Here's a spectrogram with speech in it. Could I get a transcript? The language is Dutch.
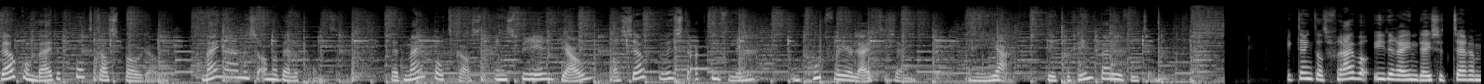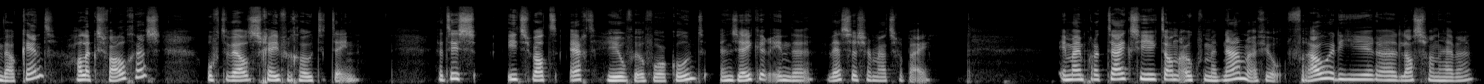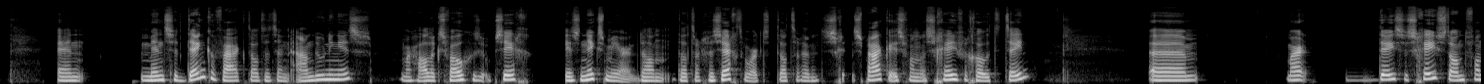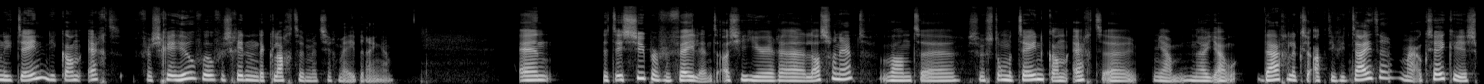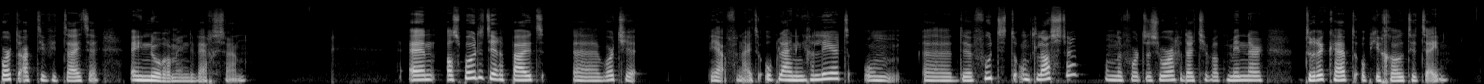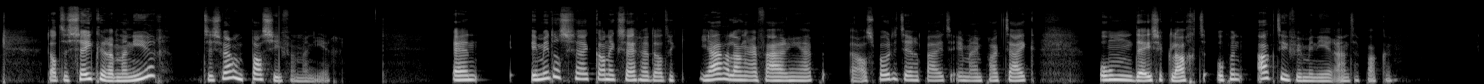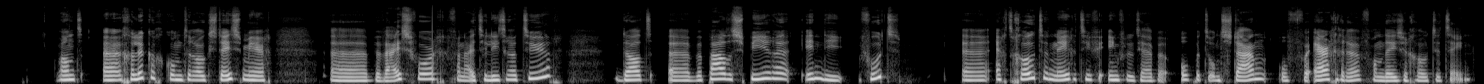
Welkom bij de Podcast Podo. Mijn naam is Annabelle Pont. Met mijn podcast inspireer ik jou als zelfbewuste actieveling om goed voor je lijf te zijn. En ja, dit begint bij je voeten. Ik denk dat vrijwel iedereen deze term wel kent, hallux valgus, oftewel scheve grote teen. Het is iets wat echt heel veel voorkomt en zeker in de westerse maatschappij. In mijn praktijk zie ik dan ook met name veel vrouwen die hier uh, last van hebben. En mensen denken vaak dat het een aandoening is, maar hallux valgus op zich is niks meer dan dat er gezegd wordt dat er een sprake is van een scheve grote teen. Um, maar deze scheefstand van die teen, die kan echt heel veel verschillende klachten met zich meebrengen. En het is super vervelend als je hier uh, last van hebt, want uh, zo'n stomme teen kan echt uh, ja, nou, jouw dagelijkse activiteiten, maar ook zeker je sportactiviteiten enorm in de weg staan. En als podotherapeut word je ja, vanuit de opleiding geleerd om de voet te ontlasten, om ervoor te zorgen dat je wat minder druk hebt op je grote teen. Dat is zeker een manier, het is wel een passieve manier. En inmiddels eh, kan ik zeggen dat ik jarenlang ervaring heb eh, als podotherapeut in mijn praktijk om deze klacht op een actieve manier aan te pakken. Want uh, gelukkig komt er ook steeds meer bewijs voor vanuit de literatuur dat bepaalde spieren in die voet echt grote negatieve invloed hebben op het ontstaan of verergeren van deze grote teen.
